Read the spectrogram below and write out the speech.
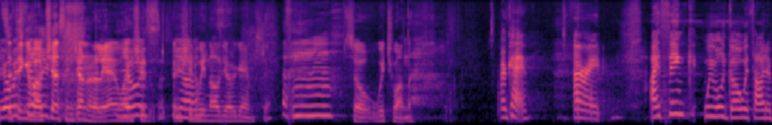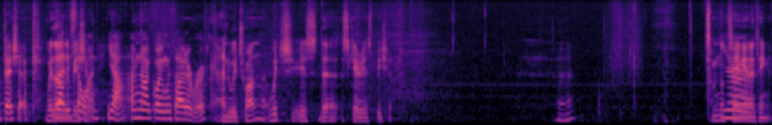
That's You the thing about like- chess in general. Yeah, you one always- should yeah. should win all your games. Yeah? So which one? Okay. All right. I think we will go without a bishop. Without That a is the one. Yeah, I'm not going without a rook. And which one? Which is the scariest bishop? Uh-huh. I'm not saying anything.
